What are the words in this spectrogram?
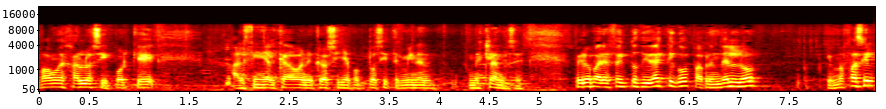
vamos a dejarlo así, porque al fin y al cabo necrosis y apoptosis terminan mezclándose. Pero para efectos didácticos, para aprenderlo, que es más fácil,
